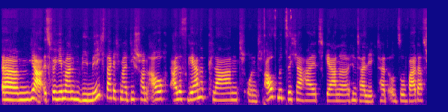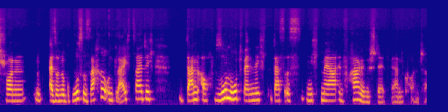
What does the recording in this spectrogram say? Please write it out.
ähm, ja, ist für jemanden wie mich, sage ich mal, die schon auch alles gerne plant und auch mit Sicherheit gerne hinterlegt hat. Und so war das schon also eine große Sache und gleichzeitig dann auch so notwendig, dass es nicht mehr in Frage gestellt werden konnte.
